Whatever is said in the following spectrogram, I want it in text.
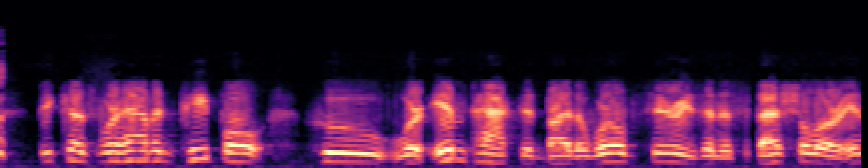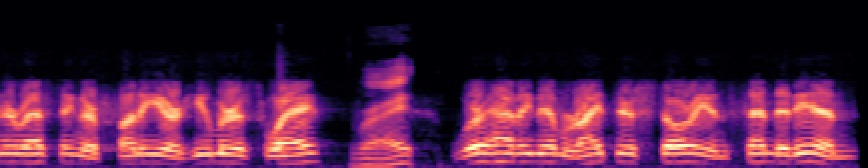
because we're having people who were impacted by the World Series in a special or interesting or funny or humorous way. Right. We're having them write their story and send it in,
